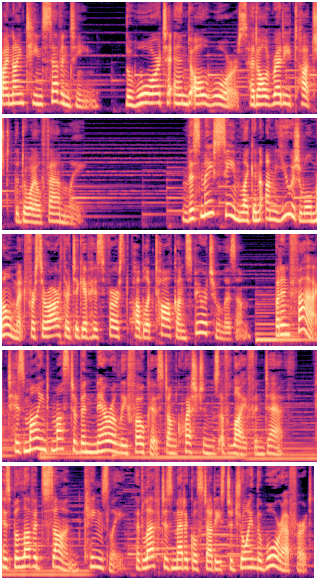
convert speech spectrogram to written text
By 1917, the war to end all wars had already touched the Doyle family. This may seem like an unusual moment for Sir Arthur to give his first public talk on spiritualism, but in fact, his mind must have been narrowly focused on questions of life and death. His beloved son, Kingsley, had left his medical studies to join the war effort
